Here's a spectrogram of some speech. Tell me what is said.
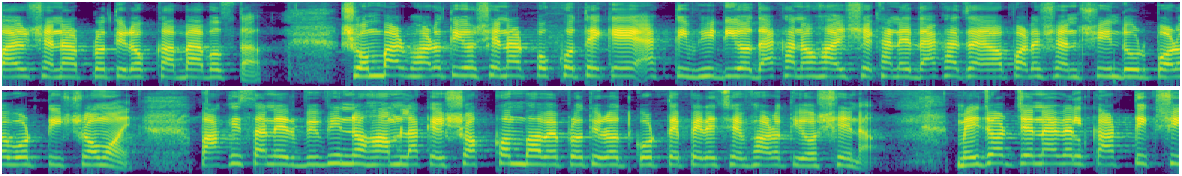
বায়ুসেনার প্রতিরক্ষা ব্যবস্থা। সোমবার ভারতীয় সেনার পক্ষ থেকে একটি ভিডিও দেখানো হয়, সেখানে দেখা যায় অপারেশন সিন্দুর পরবর্তী সময়। পাকিস্তানের বিভিন্ন হামলাকে সক্ষমভাবে প্রতিরোধ করতে পেরেছে ভারতীয় সেনা। Major general Kartik C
